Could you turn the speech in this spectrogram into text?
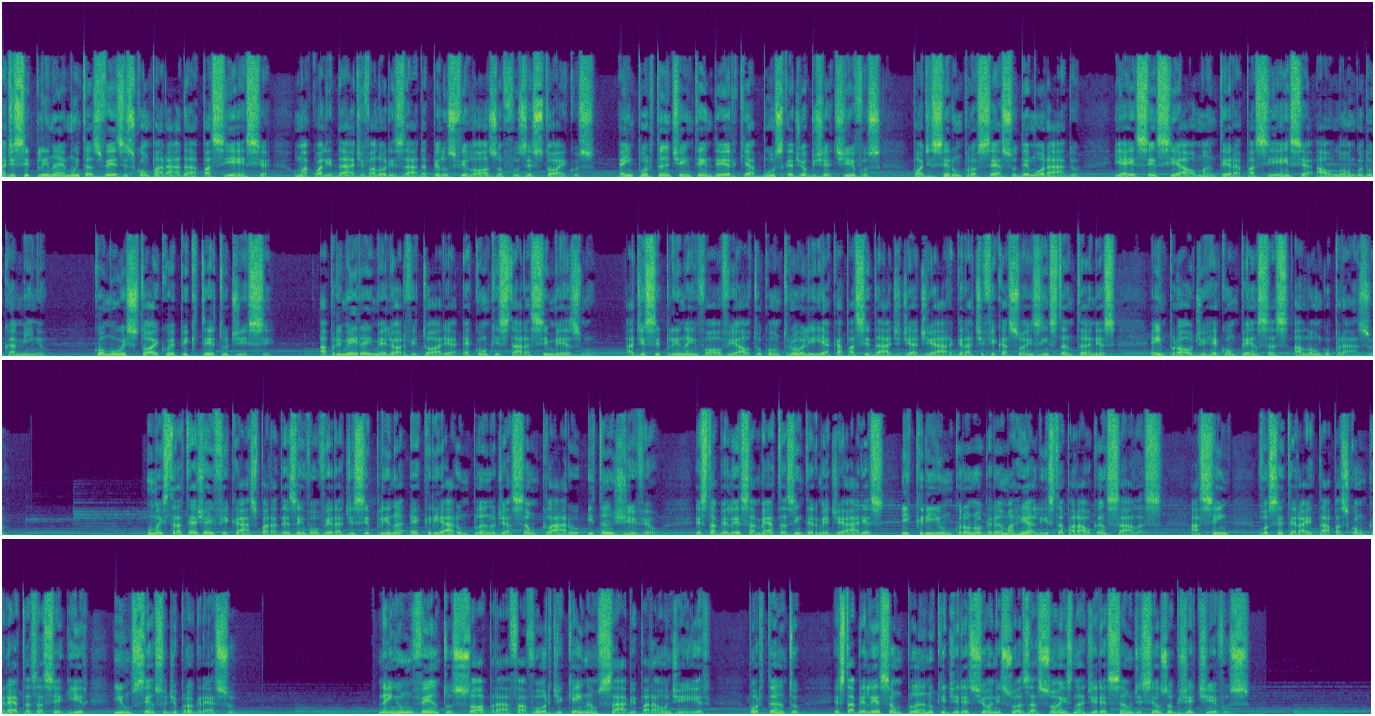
A disciplina é muitas vezes comparada à paciência, uma qualidade valorizada pelos filósofos estoicos. É importante entender que a busca de objetivos pode ser um processo demorado e é essencial manter a paciência ao longo do caminho. Como o estoico Epicteto disse, a primeira e melhor vitória é conquistar a si mesmo. A disciplina envolve autocontrole e a capacidade de adiar gratificações instantâneas em prol de recompensas a longo prazo. Uma estratégia eficaz para desenvolver a disciplina é criar um plano de ação claro e tangível. Estabeleça metas intermediárias e crie um cronograma realista para alcançá-las. Assim, você terá etapas concretas a seguir e um senso de progresso. Nenhum vento sopra a favor de quem não sabe para onde ir. Portanto, estabeleça um plano que direcione suas ações na direção de seus objetivos.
